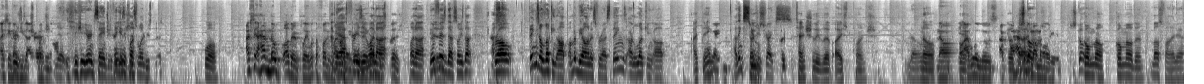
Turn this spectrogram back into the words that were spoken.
Actually, no, Freeze he's is ice trash. Yeah, you're insane, Do you think he's you plus one, Well, Actually, I have no other play. What the fuck is my Yeah, play? freeze it. Why not? why not? You're Yeah. Fizz Def, so he's not. Bro, things are looking up. I'm gonna be honest for us. Things are looking up. I think Okay, I think Surging You Strikes. could potentially live Ice Punch. No. No. no, Yeah. I will lose. I, You'll I have to die. go my melody. Just go. Go Mel. Go Mel then. Mel's fine, yeah.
